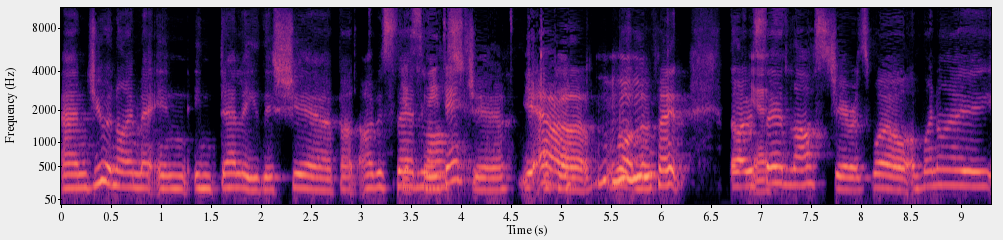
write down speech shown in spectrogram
and you and i met in in delhi this year but i was there yes, last year yeah okay. what an event but i was yes. there last year as well and when i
